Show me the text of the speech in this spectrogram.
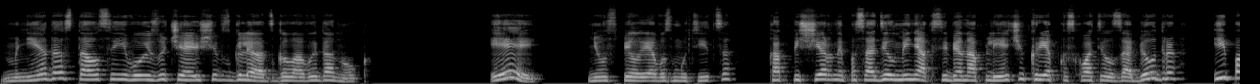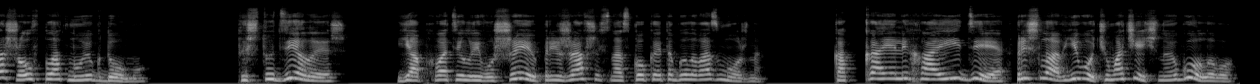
Мне достался его изучающий взгляд с головы до ног. «Эй!» — не успел я возмутиться, как пещерный посадил меня к себе на плечи, крепко схватил за бедра и пошел вплотную к дому. «Ты что делаешь?» Я обхватила его шею, прижавшись, насколько это было возможно. Какая лихая идея пришла в его чумачечную голову!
